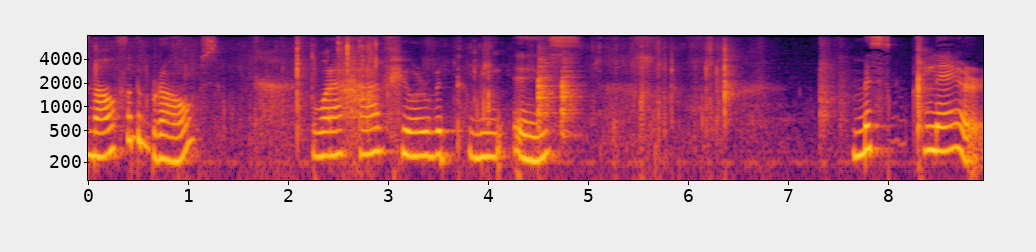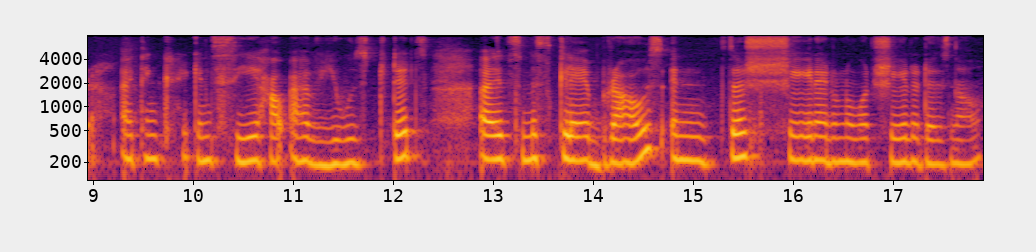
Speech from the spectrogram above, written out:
Now for the brows. What I have here with me is Miss Claire. I think you can see how I have used it. Uh, it's Miss Claire brows. In the shade I don't know what shade it is now.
